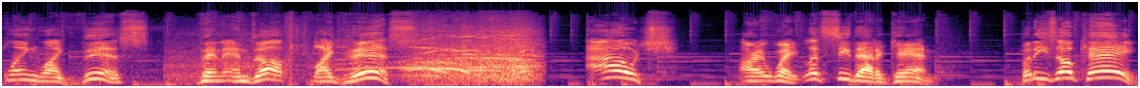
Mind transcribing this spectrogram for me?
playing like this than end up like this. Ouch! All right, wait, let's see that again. But he's okay.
